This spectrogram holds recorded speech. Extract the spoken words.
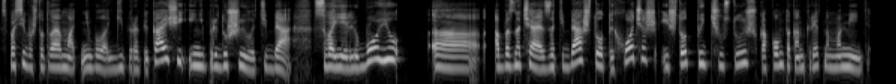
Спасибо, что твоя мать не была гиперопекающей и не придушила тебя своей любовью, э, обозначая за тебя, что ты хочешь и что ты чувствуешь в каком-то конкретном моменте.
